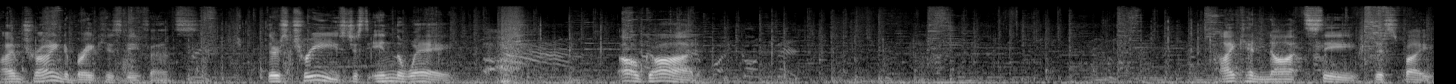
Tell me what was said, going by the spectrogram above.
I'm trying to break his defense. There's trees just in the way. Oh god. I cannot see this fight.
